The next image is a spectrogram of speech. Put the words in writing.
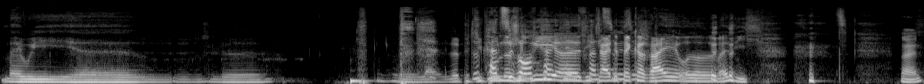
Mary, äh, le, Petit Boulangerie, kein äh, die kleine. Bäckerei oder weiß ich. Nein.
